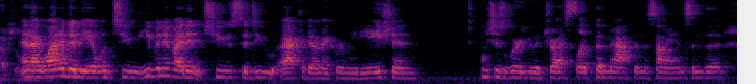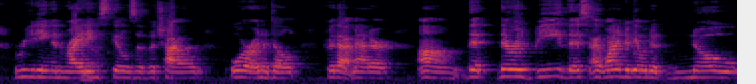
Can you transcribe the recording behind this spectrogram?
Absolutely. and i wanted to be able to even if i didn't choose to do academic remediation which is where you address like the math and the science and the reading and writing Yeah. skills of a child or an adult for that matter um, that there would be this i wanted to be able to know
